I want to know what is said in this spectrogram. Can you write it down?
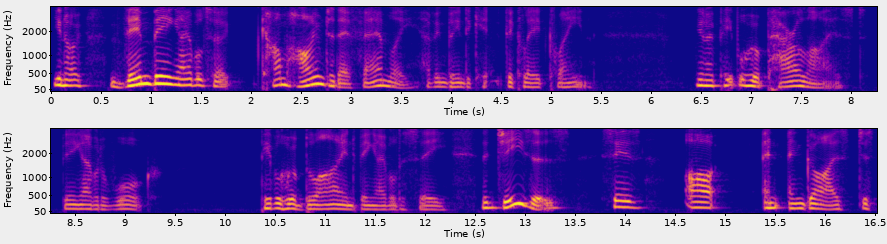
You know, them being able to come home to their family, having been de- declared clean. You know, people who are paralyzed, being able to walk. People who are blind, being able to see. That Jesus says, oh, and, and guys, just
